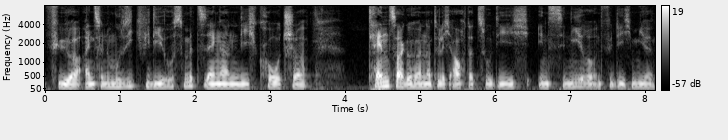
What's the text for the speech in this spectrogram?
für einzelne Musikvideos, mit Sängern, die ich coache. Tänzer gehören natürlich auch dazu, die ich inszeniere und für die ich mir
